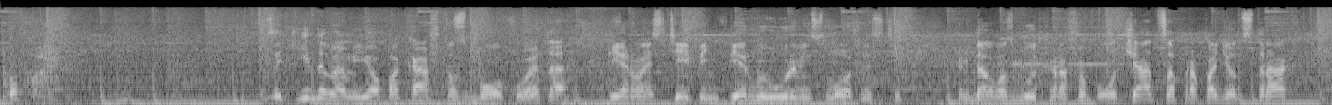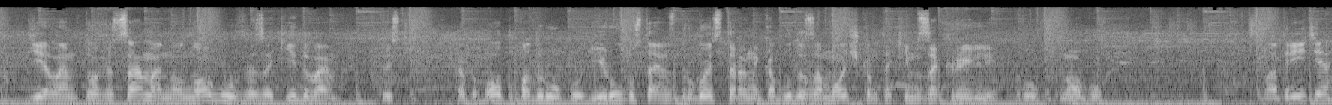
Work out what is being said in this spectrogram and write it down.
Опа. Закидываем ее пока что сбоку. Это первая степень, первый уровень сложности. Когда у вас будет хорошо получаться, пропадет страх, делаем то же самое, но ногу уже закидываем. То есть, как, оп, под руку. И руку ставим с другой стороны, как будто замочком таким закрыли руку, ногу. Смотрите.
